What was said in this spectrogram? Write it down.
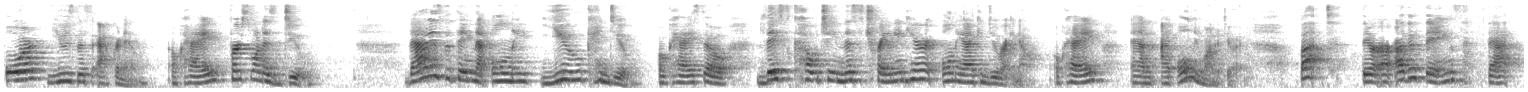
Or use this acronym, okay? First one is DO. That is the thing that only you can do, okay? So this coaching, this training here, only I can do right now, okay? And I only want to do it. But there are other things that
